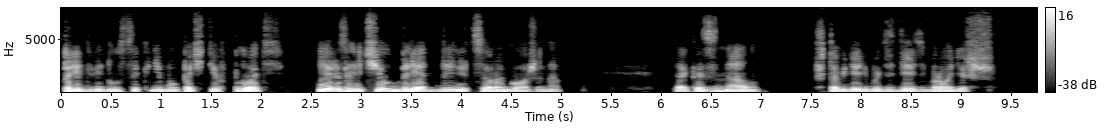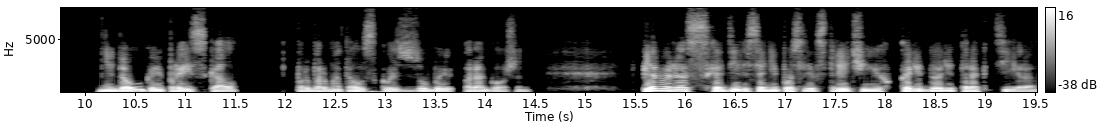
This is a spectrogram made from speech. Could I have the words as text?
придвинулся к нему почти вплоть и различил бледное лицо Рогожина. — Так и знал, что где-нибудь здесь бродишь. Недолго и проискал, — пробормотал сквозь зубы Рогожин. Первый раз сходились они после встречи их в коридоре трактира.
